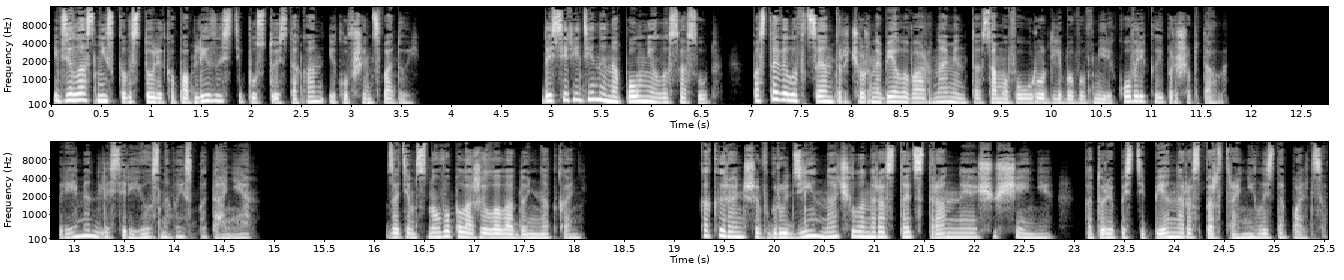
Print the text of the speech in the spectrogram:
и взяла с низкого столика поблизости пустой стакан и кувшин с водой. До середины наполнила сосуд, поставила в центр черно-белого орнамента самого уродливого в мире коврика и прошептала. Время для серьезного испытания затем снова положила ладонь на ткань. Как и раньше, в груди начало нарастать странное ощущение, которое постепенно распространилось до пальцев.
